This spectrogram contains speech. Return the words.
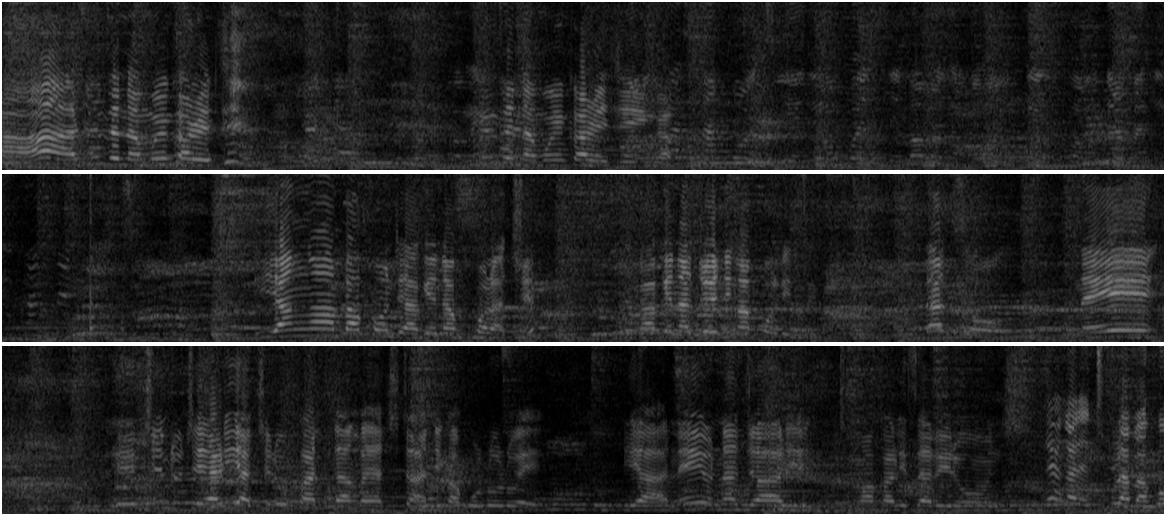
Ah, sinze namu encouraging sinze namu encouraginga namugambako nti agenda kukola ki? Ng'agenda joininga politics. Thats all. Naye ekintu kyeyali yakiruka dda nga yakitandika ku lulwe. Ya naye yonna gyali tumwakaliza birungi. Ate nga tetukulabako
